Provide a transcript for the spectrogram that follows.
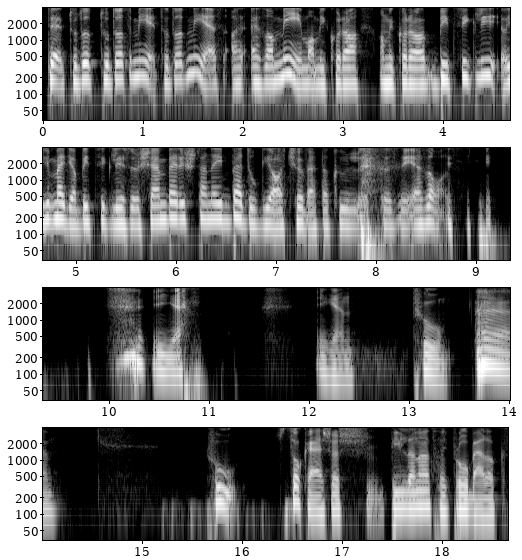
Te, tudod, tudod, mi, tudod mi ez? Ez a mém, amikor a, amikor a bicikli, megy a biciklizős ember, és utána így bedugja a csövet a küllők közé. Ez az. Igen. Igen. Fú. Fú, szokásos pillanat, hogy próbálok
